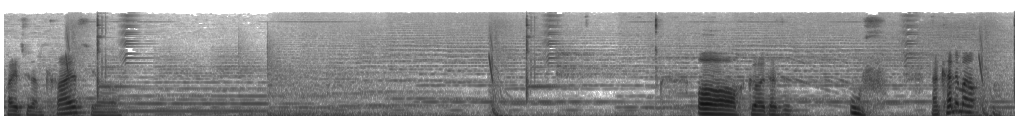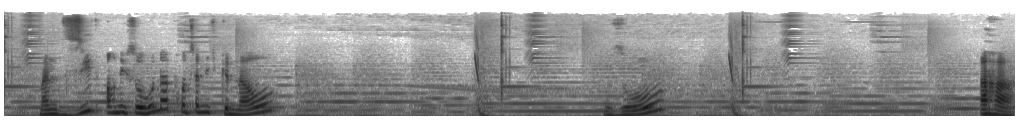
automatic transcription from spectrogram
War jetzt wieder im Kreis? Ja. Oh Gott, das ist... Uff. Man kann immer... Man sieht auch nicht so hundertprozentig genau... So. Aha.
